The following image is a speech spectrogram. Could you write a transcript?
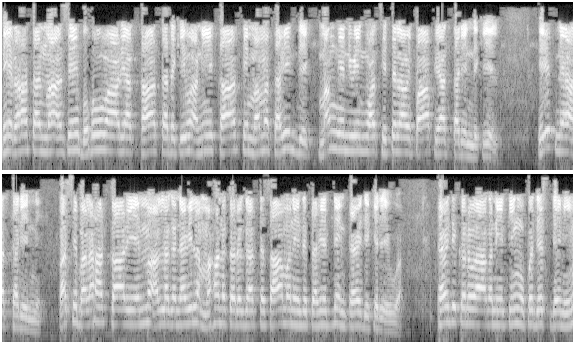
මේ රහතන් වහන්සේ බොහෝ වාරයක් තාත්තට කිව්ව අනේ තාත්තේ මම පැවිද්දෙක් මං වෙනුවෙන්වත් හිතලා ওই පාපය අත්හරින්න කියලා. ඒත් නෑ අත්හරින්නේ. පස්සේ බලහත්කාරයෙන්ම අල්ලගෙන ඇවිල්ලා මහාන කරගත්ත සාමණේර පැවිද්දෙන් පැවිදි කෙරෙව්වා. පැවිදි කරවාගෙන ඉතින් උපදෙස් දෙමින්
